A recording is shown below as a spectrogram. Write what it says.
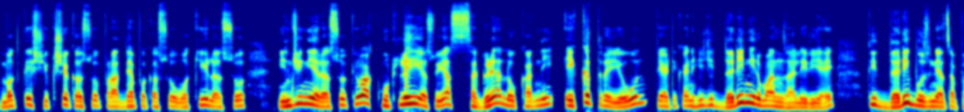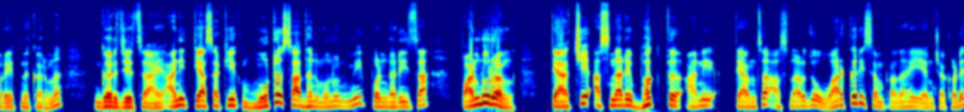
मग ते शिक्षक असो, प्राध्यापक असो, वकील असो, इंजिनियर असो किंवा कुठलेही असो, या सगळ्या लोकांनी एकत्र येऊन त्या ठिकाणी ही जी दरी निर्माण झालेली आहे, ती दरी बुजण्याचा प्रयत्न करणं गरजेचं आहे. आणि त्यासाठी एक मोठं साधन म्हणून मी पंढरीचा पांडुरंग, त्याचे असणारे भक्त आणि त्यांचा असणारा जो वारकरी संप्रदाय यांच्याकडे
